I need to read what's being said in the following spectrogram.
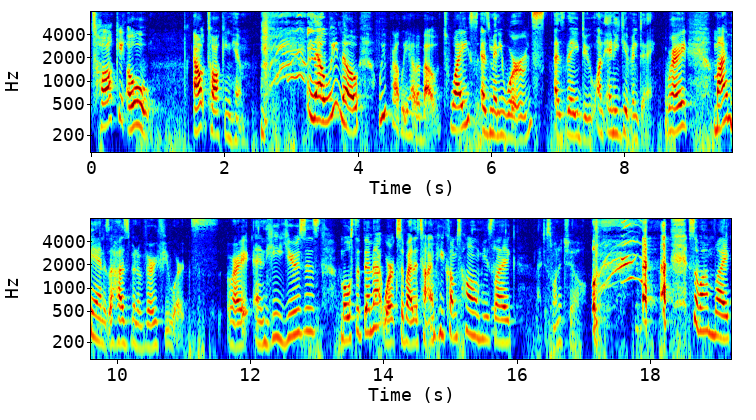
talking, oh, out talking him. now we know we probably have about twice as many words as they do on any given day, right? My man is a husband of very few words, right? And he uses most of them at work. So by the time he comes home, he's like, I just want to chill. so I'm like,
